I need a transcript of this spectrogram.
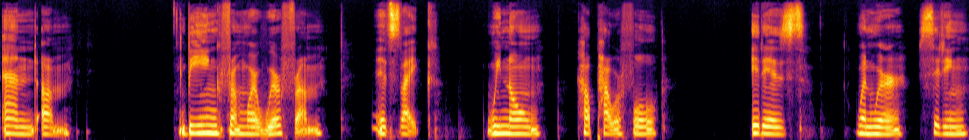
And um being from where we're from, it's like we know how powerful it is when we're sitting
